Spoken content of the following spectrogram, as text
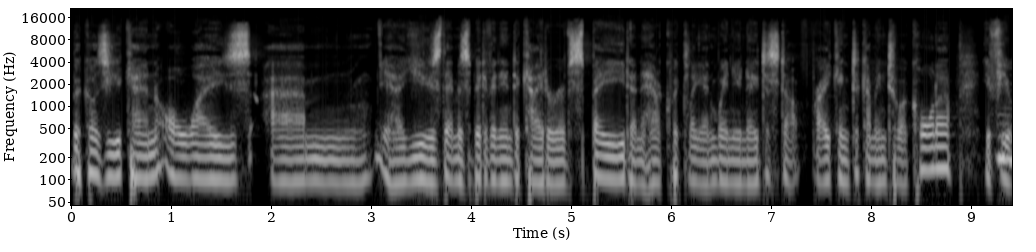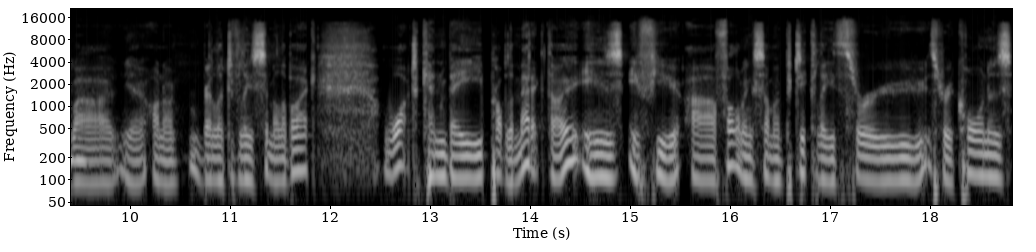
because you can always um, you know, use them as a bit of an indicator of speed and how quickly and when you need to start braking to come into a corner if you are you know, on a relatively similar bike. What can be problematic though is if you are following someone particularly through through corners,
